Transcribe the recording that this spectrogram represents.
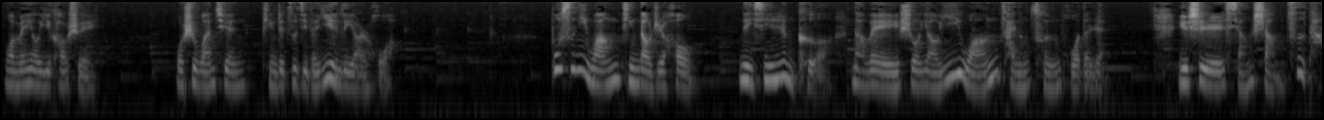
我没有依靠谁，我是完全凭着自己的业力而活。”波斯匿王听到之后，内心认可那位说要依王才能存活的人，于是想赏赐他。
